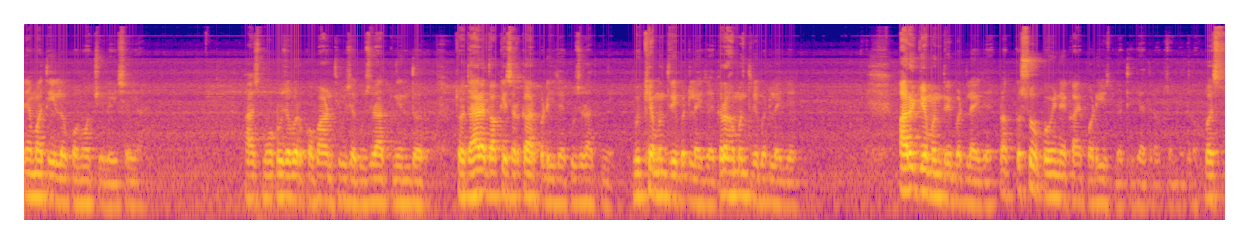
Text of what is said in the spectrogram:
ને એમાંથી એ લોકો નોચી લે છે યાર. આજ મોટું જબર કૌભાંડ થયું છે ગુજરાતની અંદર. જો ધારે તો આખી સરકાર પડી જાય ગુજરાતની. મુખ્યમંત્રી બદલાઈ જાય, ગૃહમંત્રી બદલાઈ જાય. આરોગ્ય મંત્રી બદલાઈ જાય. પણ કશું કોઈને કાંઈ પડી જ નથી, યાદ રાખજો મિત્રો. બસ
